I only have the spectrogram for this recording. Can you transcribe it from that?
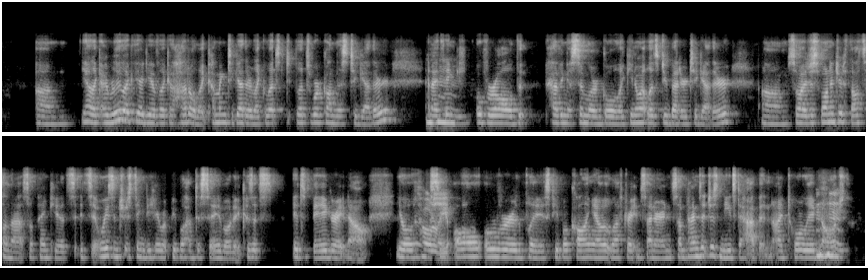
um yeah like i really like the idea of like a huddle like coming together like let's let's work on this together and mm-hmm. i think mm-hmm. overall the, having a similar goal like you know what let's do better together um so i just wanted your thoughts on that so thank you it's it's always interesting to hear what people have to say about it because it's it's big right now you'll totally. see all over the place people calling out left right and center and sometimes it just needs to happen i totally acknowledge mm-hmm.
